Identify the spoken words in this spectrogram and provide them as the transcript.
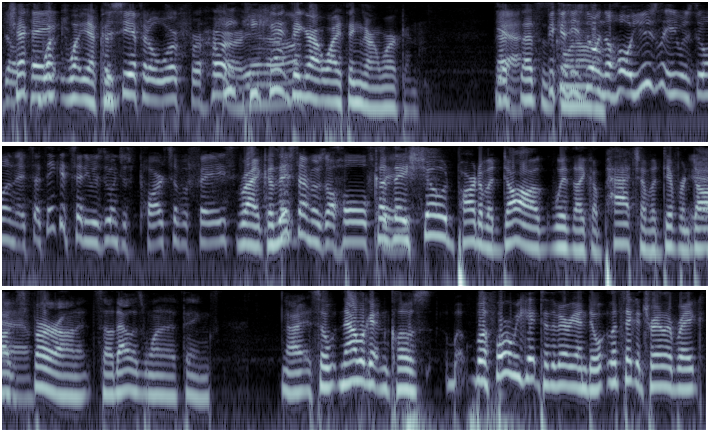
they'll Check take what- what- yeah, to see if it'll work for her. he he can't know? figure out why things aren't working. That- yeah, that's because he's on. doing the whole. Usually, he was doing. It's, I think it said he was doing just parts of a face. Right, because This time it was a whole. because they showed part of a dog with like a patch of a different Yeah. dog's fur on it. So that was one of the things. All right, so now we're getting close. Before we get to the very end, let's take a trailer break.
